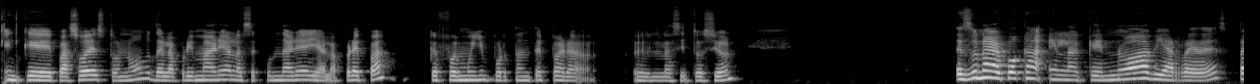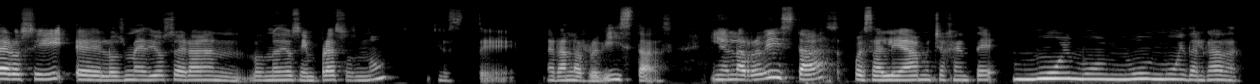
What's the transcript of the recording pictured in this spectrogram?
en que pasó esto, ¿no? De la primaria a la secundaria y a la prepa, que fue muy importante para eh, la situación. Es una época en la que no había redes, pero sí eh, los medios eran los medios impresos, ¿no? Este, eran las revistas. Y en las revistas, pues salía mucha gente muy, muy, muy, muy delgada.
